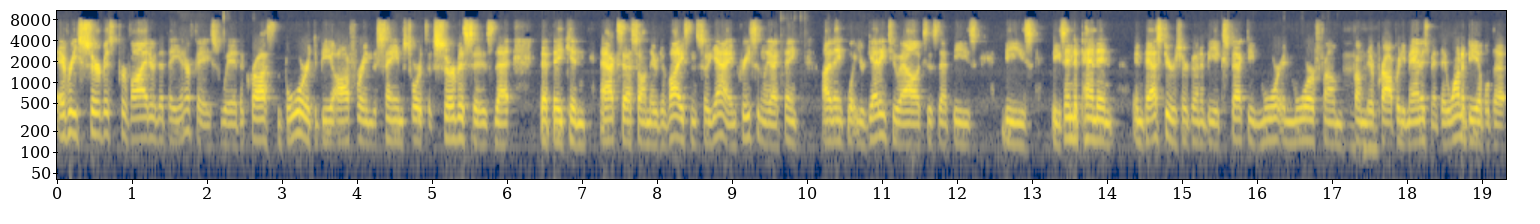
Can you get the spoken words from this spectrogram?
every service provider that they interface with across the board to be offering the same sorts of services that that they can access on their device. And so yeah, increasingly I think I think what you're getting to, Alex, is that these these these independent investors are going to be expecting more and more from from their mm-hmm. property management. They want to be able to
